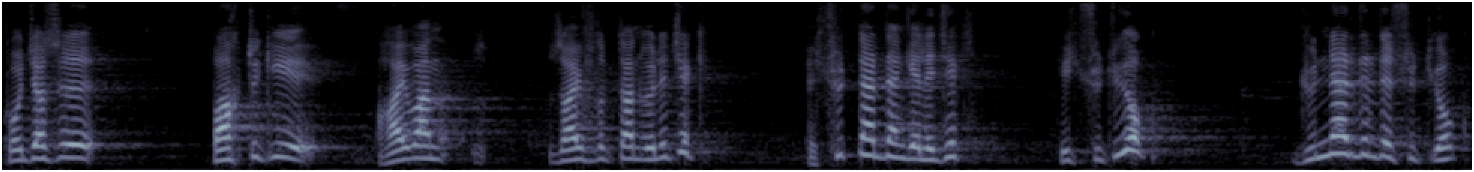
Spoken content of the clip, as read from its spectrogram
Kocası baktı ki hayvan zayıflıktan ölecek. E süt nereden gelecek? Hiç sütü yok. Günlerdir de süt yok.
